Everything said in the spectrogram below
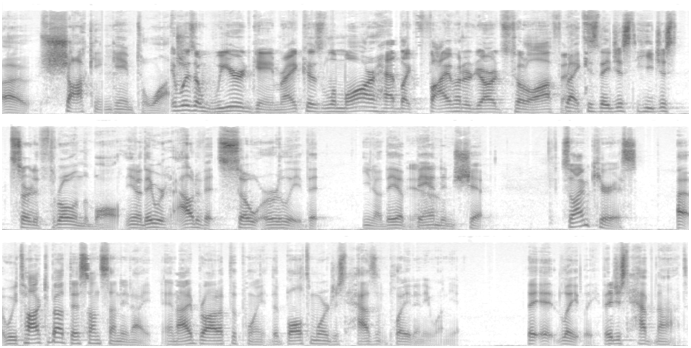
a shocking game to watch. It was a weird game, right? Because Lamar had like 500 yards total offense. right because they just he just started throwing the ball. You know, they were out of it so early that you know they abandoned ship. So I'm curious. Uh, we talked about this on Sunday night, and I brought up the point that Baltimore just hasn't played anyone yet. They, it, lately, they just have not.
